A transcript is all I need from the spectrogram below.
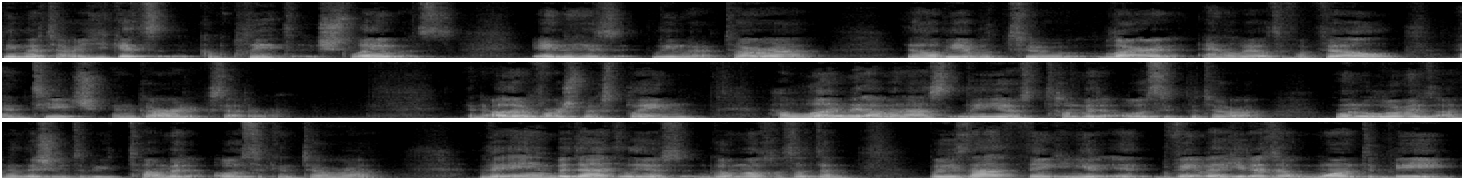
limud He gets complete shlemas in his limud Torah that he'll be able to learn and he'll be able to fulfill and teach and guard, etc. And other versions explain how Lamed Amanas Lios Tamid Osik B'Torah, one who learns on condition to be Tamid Osik in Torah, Ve'im B'dat Lios Gomel Chasatim, but he's not thinking, he, he doesn't want to be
